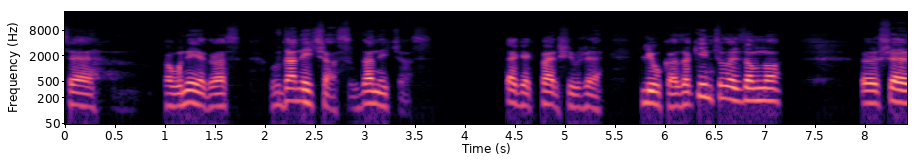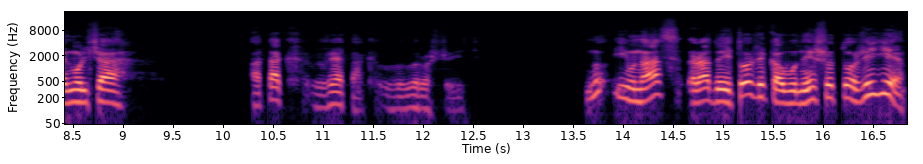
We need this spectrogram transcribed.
це кавуни якраз в даний час, в даний час. Так як перші вже плівка закінчилась давно, е, ще мульча, а так вже так вирощують. Ну і в нас радує теж кавуни, що теж є.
